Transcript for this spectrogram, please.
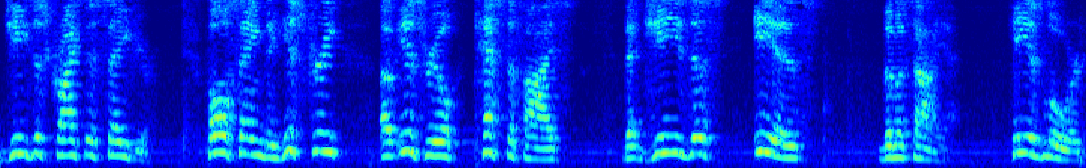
Jesus Christ as Savior. Paul saying the history of Israel testifies that Jesus is the Messiah. He is Lord.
